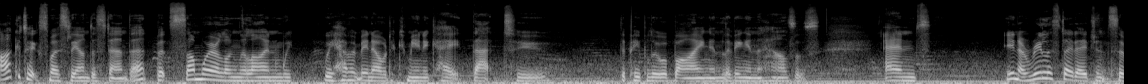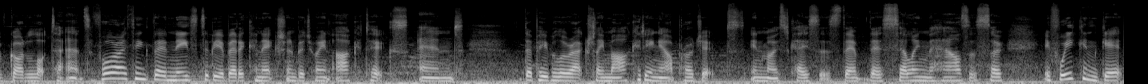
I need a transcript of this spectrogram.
architects mostly understand that, but somewhere along the line we, we haven't been able to communicate that to the people who are buying and living in the houses. And you know, real estate agents have got a lot to answer for. I think there needs to be a better connection between architects and the people who are actually marketing our projects in most cases. They're, they're selling the houses. So if we can get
